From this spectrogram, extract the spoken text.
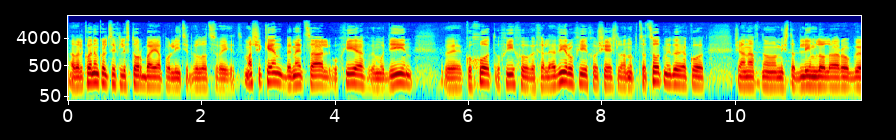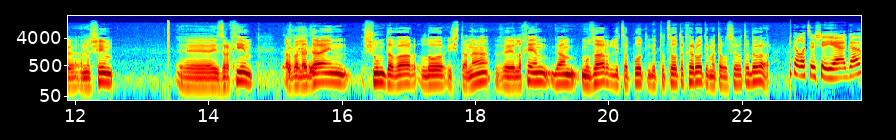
אבל קודם כל צריך לפתור בעיה פוליטית ולא צבאית. מה שכן, באמת צה"ל הוכיח ומודיעין וכוחות הוכיחו וחיל האוויר הוכיחו שיש לנו פצצות מדויקות, שאנחנו משתדלים לא להרוג אנשים. אזרחים, אבל עדיין שום דבר לא השתנה, ולכן גם מוזר לצפות לתוצאות אחרות אם אתה עושה אותו דבר. היית רוצה שיהיה אגב?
